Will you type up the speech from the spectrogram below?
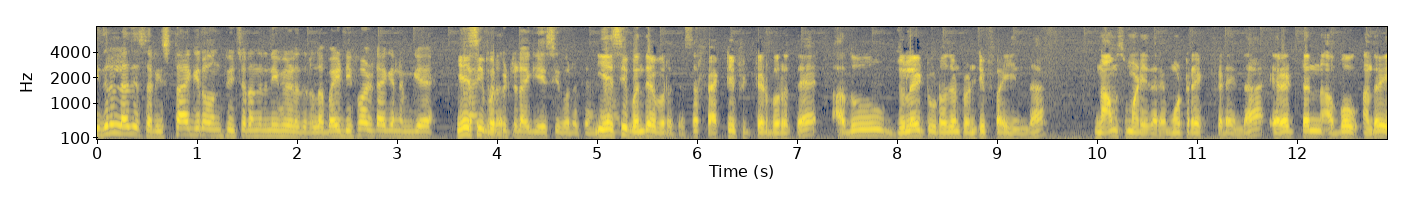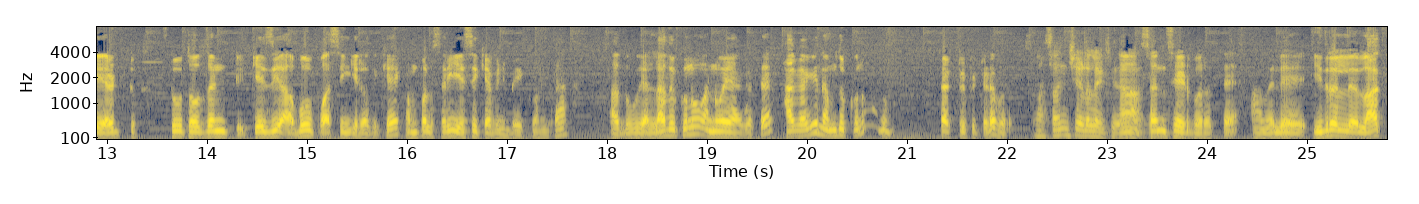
ಇದ್ರಲ್ಲಿ ಅದೇ ಸರ್ ಇಷ್ಟ ಆಗಿರೋ ಒಂದು ಫೀಚರ್ ಅಂದ್ರೆ ನೀವು ಹೇಳಿದ್ರಲ್ಲ ಬೈ ಡಿಫಾಲ್ಟ್ ಆಗಿ ನಮಗೆ ಎ ಸಿ ಬರುತ್ತೆ. ಫಿಟೆಡ್ ಆಗಿ ಎ ಸಿ ಬರುತ್ತೆ ಸಿ ಬಂದೇ ಬರುತ್ತೆ ಸರ್ ಫ್ಯಾಕ್ಟ್ರಿ ಫಿಟ್ಟೆಡ್ ಬರುತ್ತೆ. ಅದು July two thousand twenty five ಇಂದ ನಾಮ್ಸ್ ಮಾಡಿದ್ದಾರೆ ಮೋಟರ್ ಎಕ್ ಕಡೆಯಿಂದ. ಎರಡು ಟನ್ ಅಬೋವ್ ಅಂದ್ರೆ ಎರಡು two thousand K G above passing ಇರೋದಕ್ಕೆ ಕಂಪಲ್ಸರಿ ಎ ಸಿ ಕ್ಯಾಬಿನ್ ಬೇಕು ಅಂತ. ಅದು ಎಲ್ಲದಕ್ಕೂ ಅನ್ವಯ ಆಗುತ್ತೆ. ಹಾಗಾಗಿ ನಮ್ದಕ್ಕೂ ಫ್ಯಾಕ್ಟ್ರಿ ಫಿಟ್ಟೆಡ್ ಬರುತ್ತೆ. ಸನ್ ಶೇಡ್ ಎಲ್ಲ ಇಟ್ಟಿದ್ದಾರೆ. ಹಾ ಸನ್ ಸೈಡ್ ಬರುತ್ತೆ. ಆಮೇಲೆ ಇದ್ರಲ್ಲಿ ಲಾಕ್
